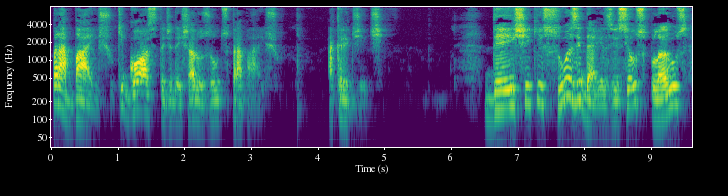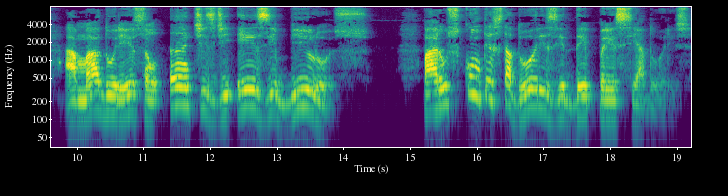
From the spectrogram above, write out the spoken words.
para baixo, que gosta de deixar os outros para baixo. Acredite, Deixe que suas ideias e seus planos amadureçam antes de exibi-los para os contestadores e depreciadores.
